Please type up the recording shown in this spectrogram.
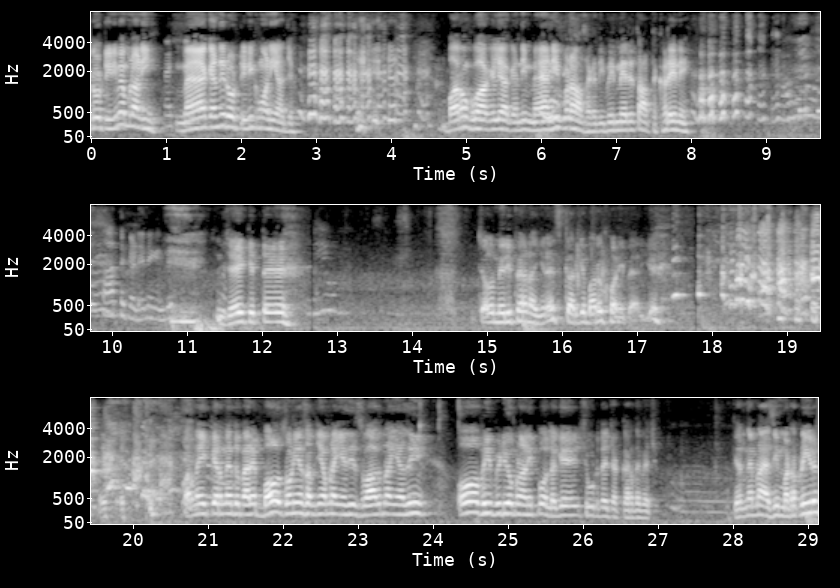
ਰੋਟੀ ਨਹੀਂ ਮੈਂ ਬਣਾਣੀ। ਮੈਂ ਕਹਿੰਦੀ ਰੋਟੀ ਨਹੀਂ ਖਵਾਣੀ ਅੱਜ। ਬਾਹਰੋਂ ਖਵਾ ਕੇ ਲਿਆ ਕਹਿੰਦੀ ਮੈਂ ਨਹੀਂ ਬਣਾ ਸਕਦੀ ਬਈ ਮੇਰੇ ਤਾਂ ਹੱਥ ਖੜੇ ਨੇ। ਹੱਥ ਖੜੇ ਨੇ ਕਹਿੰਦੇ। ਜੇ ਕਿਤੇ ਚਲੋ ਮੇਰੀ ਭੈਣ ਆਈ ਹੈ ਨਾ ਇਸ ਕਰਕੇ ਬਾਹਰੋਂ ਖਵਾਣੀ ਪੈ ਰਹੀ ਹੈ। ਪਰ ਨਹੀਂ ਕਰਨੇ ਦੁਪਹਿਰੇ ਬਹੁਤ ਸੋਹਣੀਆਂ ਸਬਜ਼ੀਆਂ ਬਣਾਈਆਂ ਸੀ ਸਵਾਦ ਬਣਾਈਆਂ ਸੀ। ਉਹ ਵੀ ਵੀਡੀਓ ਬਣਾਣੀ ਭੁੱਲ ਗਏ ਸ਼ੂਟ ਦੇ ਚੱਕਰ ਦੇ ਵਿੱਚ। ਕਿਰਨ ਨੇ ਬਣਾਇਆ ਸੀ ਮਟਰ ਪਨੀਰ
